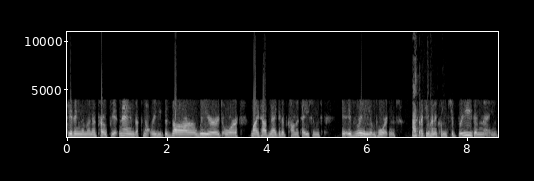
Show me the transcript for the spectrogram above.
giving them an appropriate name that's not really bizarre or weird or might have negative connotations is really important, especially when it comes to breed and name.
